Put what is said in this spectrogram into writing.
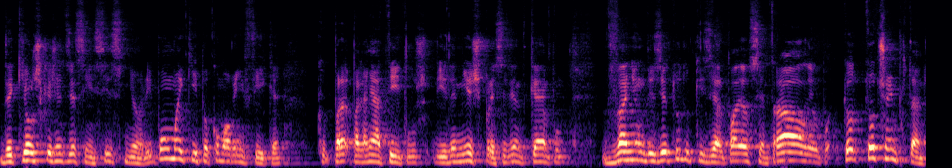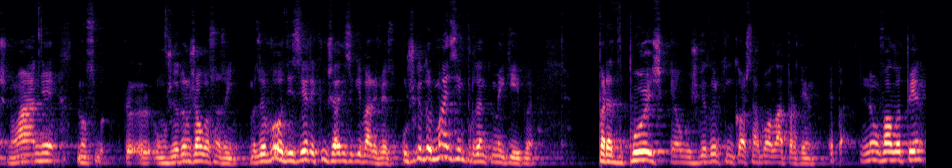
daqueles que a gente diz assim, sim senhor, e para uma equipa como o Benfica, que, para, para, ganhar títulos, e da minha experiência dentro de campo, venham dizer tudo o que quiser, pode é o central, eu, todos, todos são importantes, não há, não se, um jogador não joga sozinho, mas eu vou dizer aquilo que já disse aqui várias vezes, o jogador mais importante de uma equipa, para depois é o jogador que encosta a bola lá para dentro. Epá, não vale a pena,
